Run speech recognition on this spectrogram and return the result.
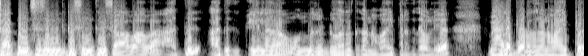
வேக்கன்சிஸ் இன்க்ரீஸ் இன்க்ரீஸ் ஆக ஆக அது அதுக்கு கீழே தான் ஒன்று ரெண்டு வரதுக்கான வாய்ப்பு இருக்குது ஒழிய மேலே போகிறதுக்கான வாய்ப்பு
